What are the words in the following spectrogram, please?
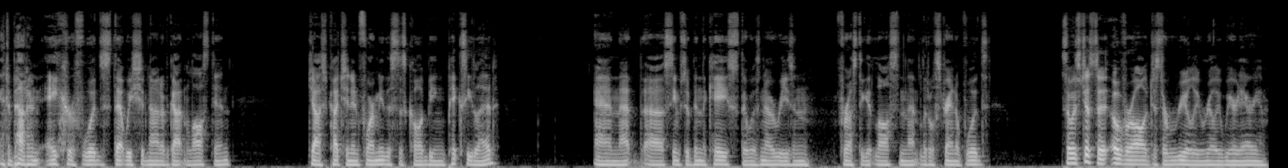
in about an acre of woods that we should not have gotten lost in. Josh Cutchin informed me this is called being pixie led, and that uh, seems to have been the case. There was no reason for us to get lost in that little strand of woods. So it's just a, overall just a really, really weird area.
